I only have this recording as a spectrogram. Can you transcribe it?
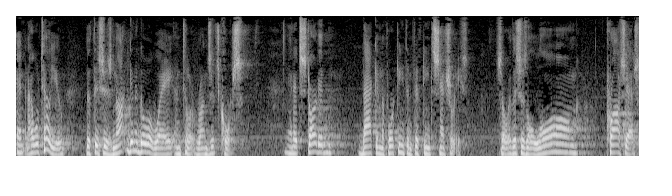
And I will tell you that this is not going to go away until it runs its course. And it started back in the 14th and 15th centuries. So this is a long process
